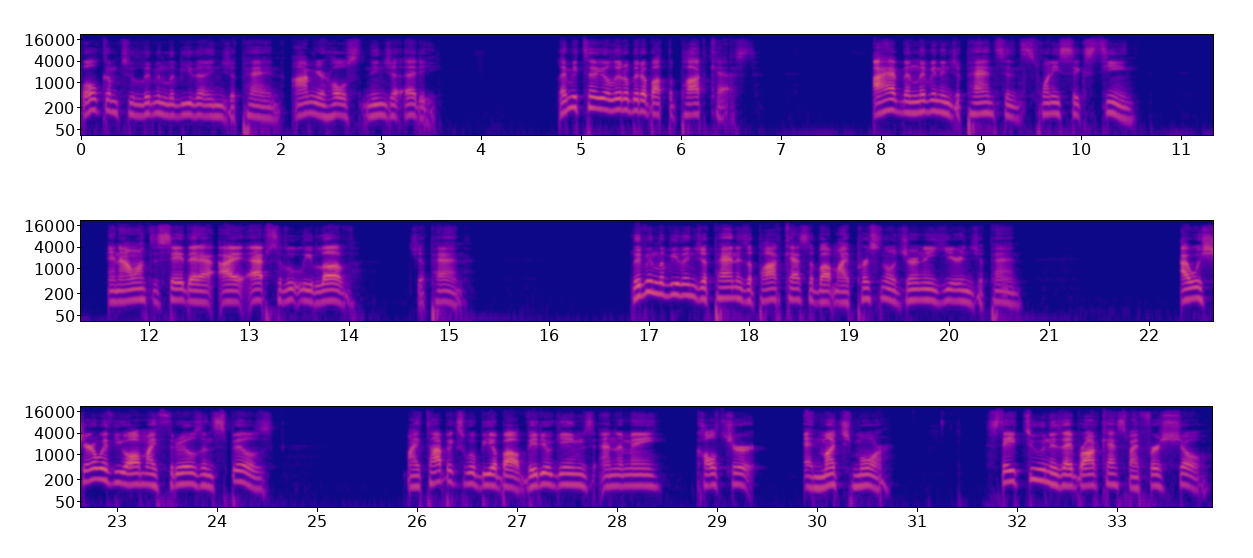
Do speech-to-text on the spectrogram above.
Welcome to Living La Vida in Japan. I'm your host, Ninja Eddie. Let me tell you a little bit about the podcast. I have been living in Japan since 2016, and I want to say that I absolutely love Japan. Living La Vida in Japan is a podcast about my personal journey here in Japan. I will share with you all my thrills and spills. My topics will be about video games, anime, culture, and much more. Stay tuned as I broadcast my first show.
